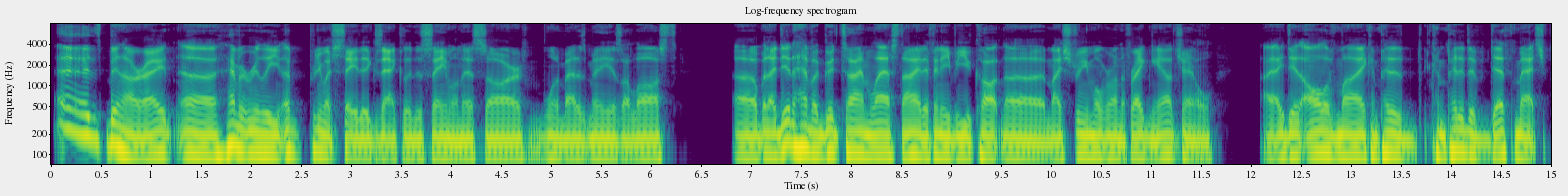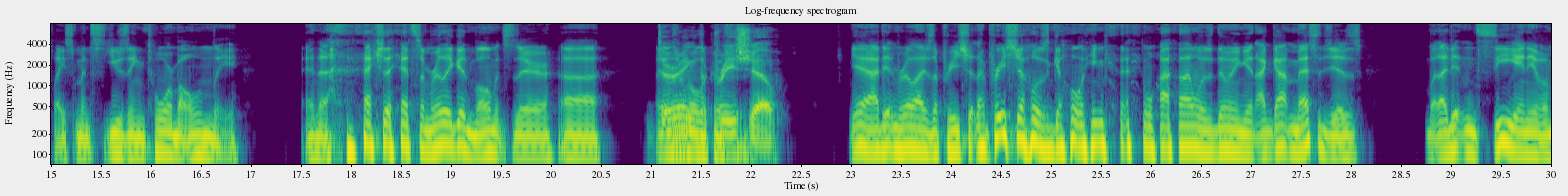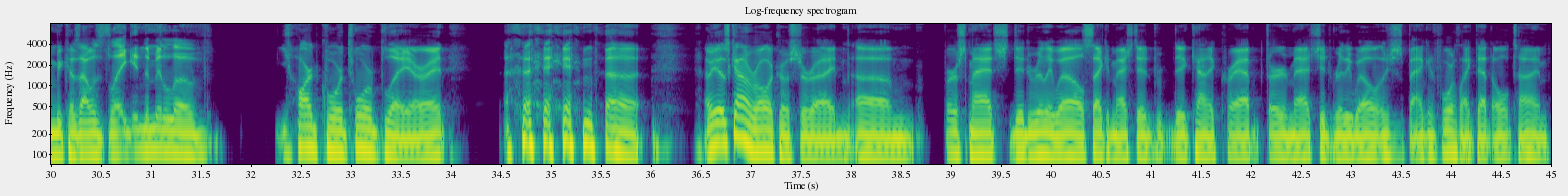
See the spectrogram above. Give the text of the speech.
Eh, it's been all right. Uh, haven't really, I pretty much stayed exactly the same on SR. Won about as many as I lost. Uh, but I did have a good time last night. If any of you caught uh, my stream over on the Fragging Out channel, I did all of my competitive competitive deathmatch placements using Torma only, and uh, actually had some really good moments there. Uh, it was a During the pre-show. Yeah, I didn't realize the pre-show the pre-show was going while I was doing it. I got messages, but I didn't see any of them because I was like in the middle of hardcore tour play. All right, and uh, I mean it was kind of a roller coaster ride. Um, first match did really well. Second match did did kind of crap. Third match did really well. It was just back and forth like that the whole time.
